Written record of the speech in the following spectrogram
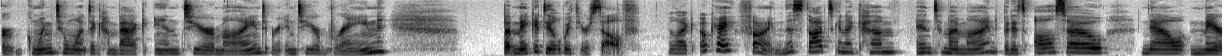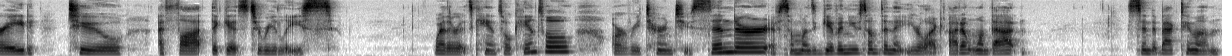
are going to want to come back into your mind or into your brain. But make a deal with yourself. You're like, okay, fine. This thought's going to come into my mind, but it's also now married to a thought that gets to release whether it's cancel, cancel, or return to sender. If someone's given you something that you're like, I don't want that, send it back to them.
